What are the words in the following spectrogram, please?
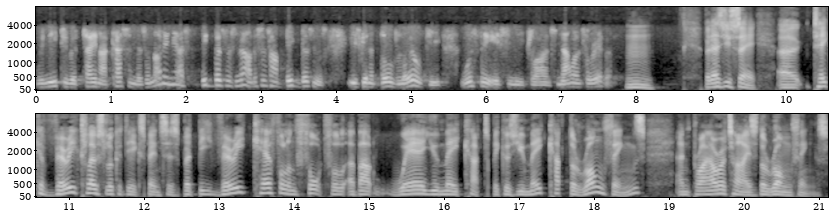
we need to retain our customers. And not only our big business now, this is how big business is going to build loyalty with their SME clients now and forever. Mm. But as you say, uh, take a very close look at the expenses, but be very careful and thoughtful about where you may cut, because you may cut the wrong things and prioritize the wrong things.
